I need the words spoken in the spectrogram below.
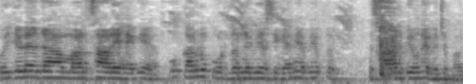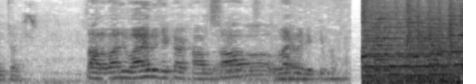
ਕੋਈ ਜਿਹੜੇ ਦਾ ਮਾਨਸਾ ਵਾਲੇ ਹੈਗੇ ਆ ਉਹ ਕੱਲ ਨੂੰ ਕੋਟ ਦੋਨੇ ਵੀ ਅਸੀਂ ਕਹਿੰਦੇ ਆ ਵੀ ਉਹ ਕਿਸਾਨ ਵੀ ਉਹਦੇ ਵਿੱਚ ਪਹੁੰਚਣ ਧੰਨਵਾਦ ਜੀ। ਵਾਹਿਗੁਰੂ ਜੀ ਕਾ ਖਾਲਸਾ ਵਾਹਿਗੁਰੂ ਜੀ ਕੀ ਫਤਿਹ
